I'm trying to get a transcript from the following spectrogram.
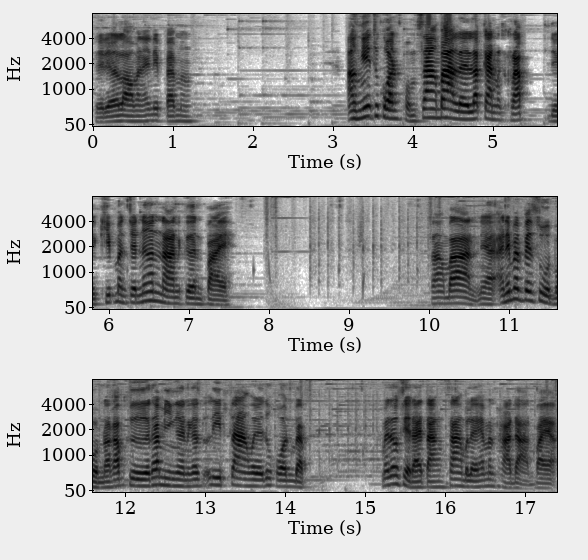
เดี๋ยวเดี๋ยวรอมันไอ้นี่แป๊บนึงเอางี้ทุกคนผมสร้างบ้านเลยละกันครับ เดี๋ยวคลิปมันจะเนิ่นนานเกินไป สร้างบ้านเนี่ย อันนี้มันเป็นสูตรผมนะครับ คือถ้ามีเงินก็รีบสร้างไปเลยทุกคนแบบ ไม่ต้องเสียดายตังค์สร้างไปเลยให้มันผ่าด่านไปอะ่ะ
